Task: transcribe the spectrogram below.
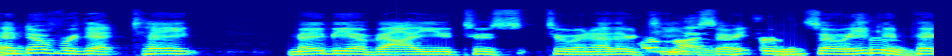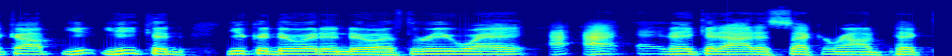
And don't forget Tate maybe a value to to another team. So he, true, so he true. could pick up. He could you could do it into a three way. They could add a second round pick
